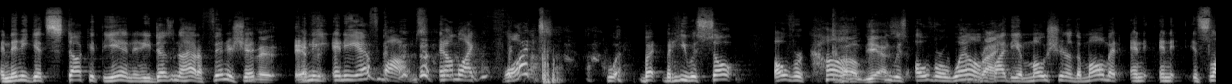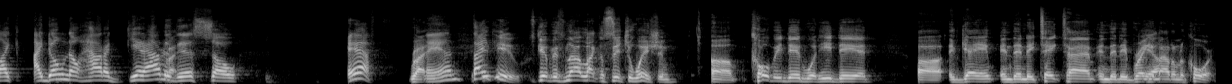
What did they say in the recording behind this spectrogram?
And then he gets stuck at the end, and he doesn't know how to finish it, The and he and he f bombs, and I'm like, what? But but he was so overcome. Come, yes. He was overwhelmed Right. by the emotion of the moment, and and it's like I don't know how to get out of Right. this. So, f Right. man, thank you. Skip, it's not like a situation. Um, Kobe did what he did uh, in game, and then they take time, and then they bring him out on the court.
